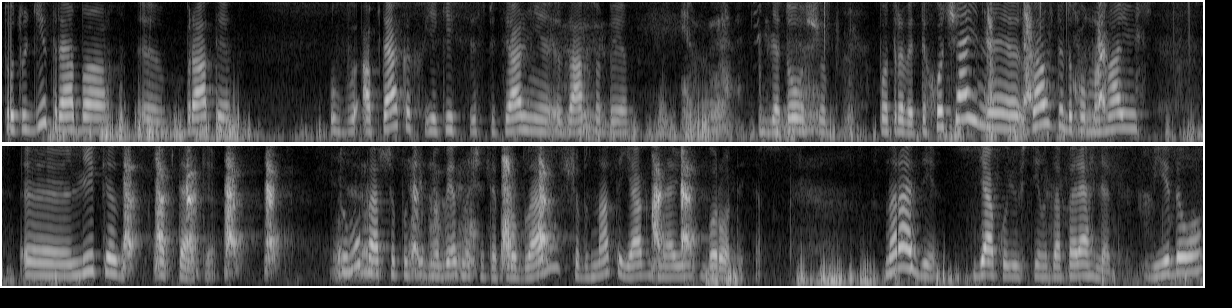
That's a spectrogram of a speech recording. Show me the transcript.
то тоді треба е, брати в аптеках якісь спеціальні засоби для того, щоб потравити. Хоча й не завжди допомагають ліки з аптеки. Тому перше потрібно визначити проблему, щоб знати, як з нею боротися. Наразі дякую всім за перегляд відео.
